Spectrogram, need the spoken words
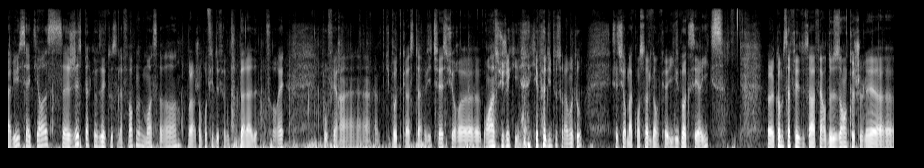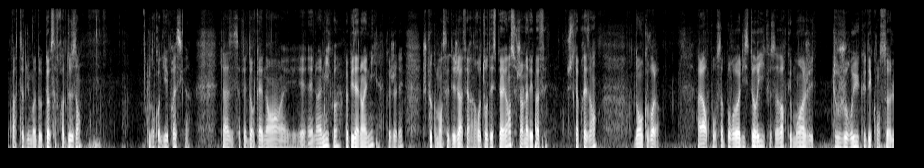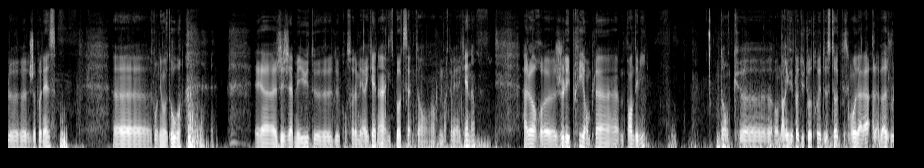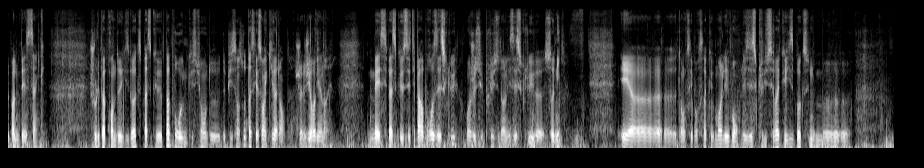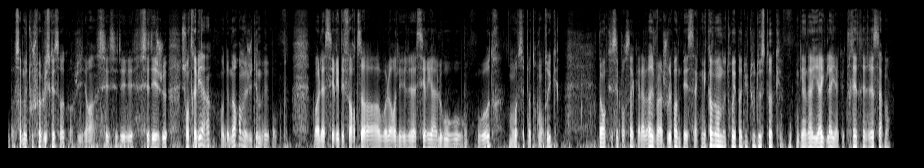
Salut, c'est Aitiros, j'espère que vous avez tous la forme, moi ça va. Hein. Voilà, j'en profite de faire une petite balade en forêt pour faire un, petit podcast vite fait sur euh, un sujet qui n'est pas du tout sur la moto. C'est sur ma console donc euh, Xbox Series X. Euh, comme ça fait ça va faire deux ans que je l'ai à partir du mois d'octobre, ça fera deux ans. Donc on y est presque. Là, ça fait donc un an et un an et demi quoi, un peu plus d'un an et demi que je l'ai. Je peux commencer déjà à faire un retour d'expérience, j'en avais pas fait jusqu'à présent. Donc voilà. Alors pour ça, pour euh, l'historique, il faut savoir que moi j'ai toujours eu que des consoles euh, japonaises, euh, comme les motos. Hein. Et j'ai jamais eu de, console américaine, hein. Xbox étant une marque américaine. Hein. Alors je l'ai pris en plein pandémie. Donc on n'arrivait pas du tout à trouver de stock parce que moi à la, base je voulais prendre une PS5. Je voulais pas prendre de Xbox parce que pas pour une question de, puissance ou parce qu'elles sont équivalentes. J'y reviendrai mais c'est parce que c'était par rapport aux exclus. Moi, je suis plus dans les exclus euh, Sony. Et euh, donc, c'est pour ça que moi, les, bon, les exclus, c'est vrai que Xbox ne me. Bah, ça me touche pas plus que ça, quoi. Je dirais, c'est des, des, jeux. Ils sont très bien, hein, au demeurant, mais je dis, mais bon. Moi, la série des Forza, ou alors la série Halo, ou autre, moi, c'est pas trop mon truc. Donc c'est pour ça qu'à la base, voilà, je voulais prendre une PS5. Mais comme on ne trouvait pas du tout de stock, là, il n'y a, que très très récemment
